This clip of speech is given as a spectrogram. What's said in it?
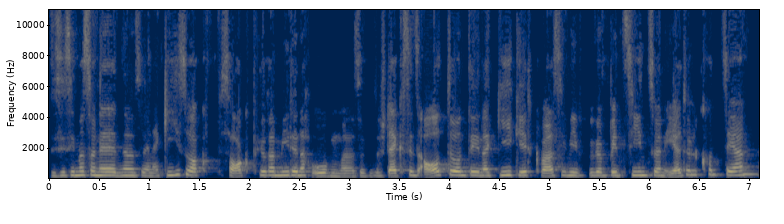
das ist immer so eine, so eine Energiesaugpyramide nach oben. Also du steigst ins Auto und die Energie geht quasi über Benzin zu einem Erdölkonzern,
